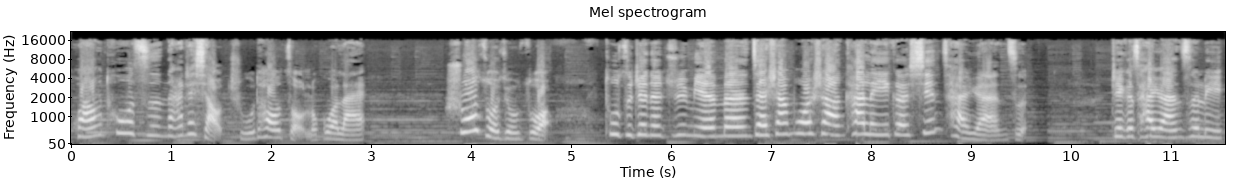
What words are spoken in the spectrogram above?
黄兔子拿着小锄头走了过来，说做就做。兔子镇的居民们在山坡上开了一个新菜园子。这个菜园子里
